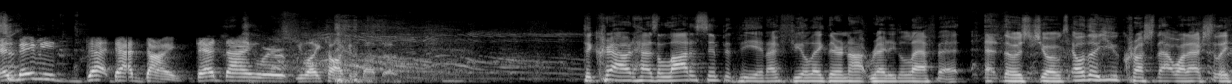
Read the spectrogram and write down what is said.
And maybe dad, dad's dying. Dad's dying. Where we like talking about those. the crowd has a lot of sympathy, and I feel like they're not ready to laugh at, at those jokes. Although you crushed that one, actually.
